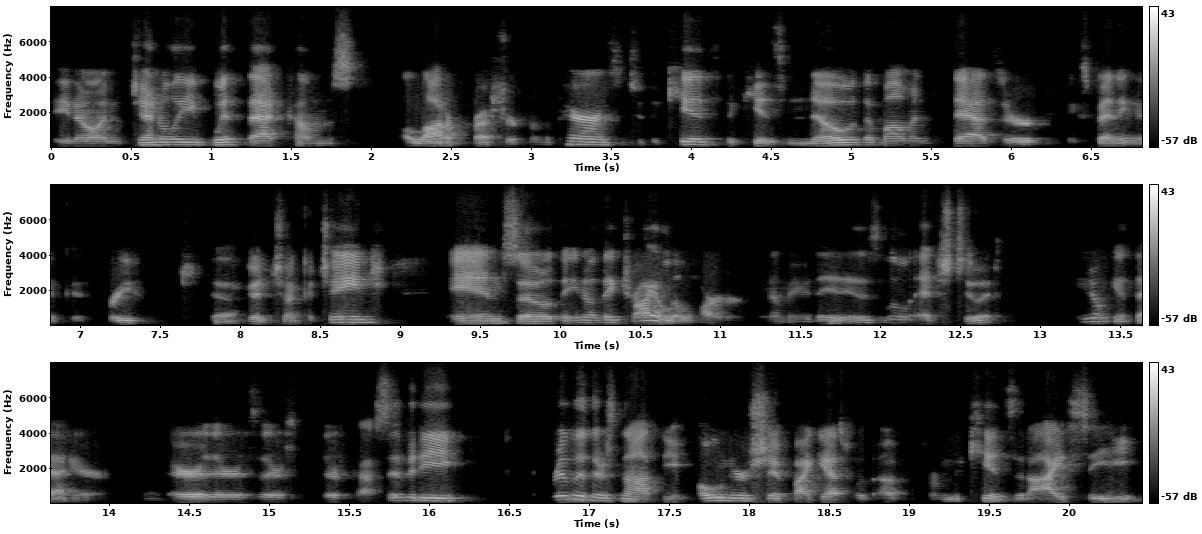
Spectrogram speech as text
you know, and generally with that comes a lot of pressure from the parents to the kids. The kids know the mom and dads are expending a good, pretty Yeah. good chunk of change, and so they, you know they try a little harder. You know, maybe they, there's a little edge to it. You don't get that here. There, there's there's there's passivity. Really, there's not the ownership, I guess, with uh, from the kids that I see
